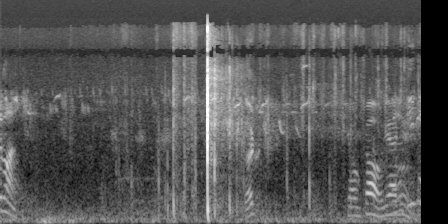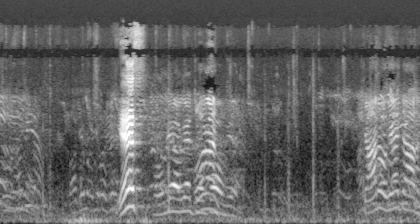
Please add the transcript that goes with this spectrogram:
प्ले बॉल गुड चौका हो गया जी यस हो गया हो गया चौका हो गया चार हो गया चार.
